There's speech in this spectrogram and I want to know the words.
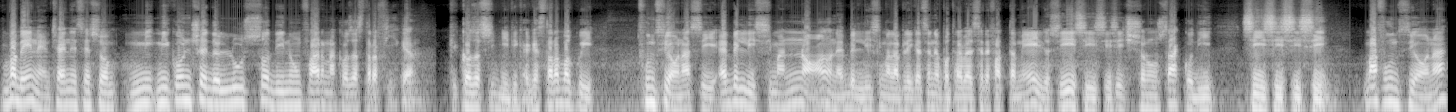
va bene, cioè nel senso mi, mi concedo il lusso di non fare una cosa strafiga. Che cosa significa? Che sta roba qui Funziona, sì. È bellissima? No, non è bellissima. L'applicazione potrebbe essere fatta meglio. Sì, sì, sì, sì, ci sono un sacco di sì, sì, sì, sì. Ma funziona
